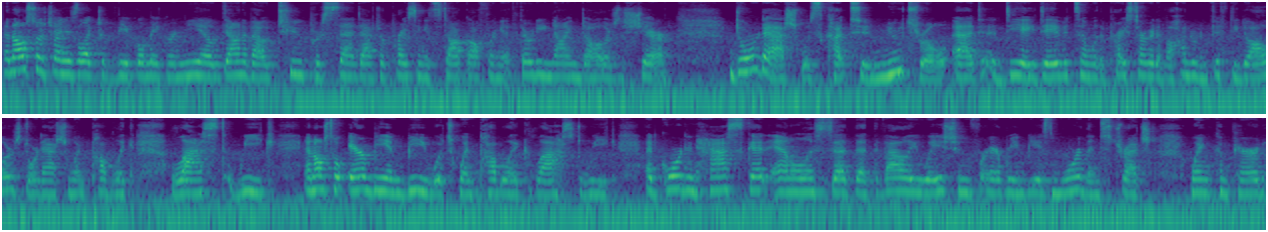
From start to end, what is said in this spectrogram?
And also, Chinese electric vehicle maker NIO down about 2% after pricing its stock offering at $39 a share. DoorDash was cut to neutral at DA Davidson with a price target of $150. DoorDash went public last week. And also Airbnb, which went public last week. At Gordon Haskett, analysts said that the valuation for Airbnb is more than stretched when compared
